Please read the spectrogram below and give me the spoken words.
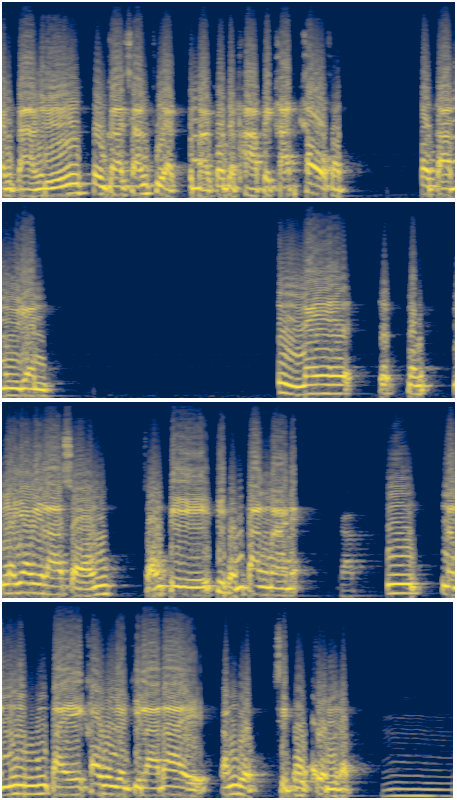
ต่างๆ หรือโครงการช้างเผือกสมัครก็จะพาไปคัดเข้าครับ เข้าตามโรงเรียนซึ่งในระยะเวลาสองสองปีที่ผมตั้งมาเนี่ยครับ นำน้องๆไปเข้าโรงเรียนกีฬาได้ทั้งหมดสิบหกคนครับ อืม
